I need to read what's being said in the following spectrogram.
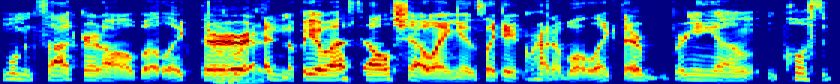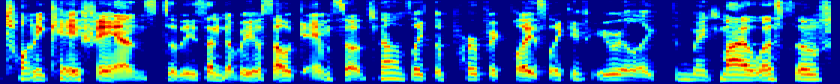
women's soccer at all, but like Oh, their right. NWSL showing is like incredible. Like they're bringing out close to 20k fans to these NWSL games, so it sounds like the perfect place. Like if you were like to make my list of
